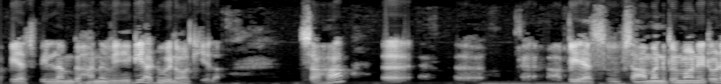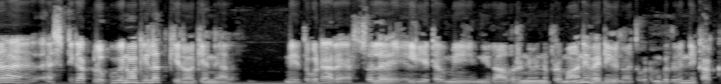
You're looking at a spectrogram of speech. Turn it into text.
අපි ඇස් පිල්ලම් ගහන වේගය අඩු වෙනවා කියලා. සහ අපේ ඇස් සාමාන්‍ය ප්‍රමාණයට වඩා ඇස් ටිකක් ලොකු වෙනවා කියලාත් කියනවා කියන්නේ අර මේ එතකොට අර ඇස් වල එළියට මේ නිරාවරණය වෙන ප්‍රමාණය වැඩි වෙනවා. එතකොට මොකද වෙන්නේ එකක්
